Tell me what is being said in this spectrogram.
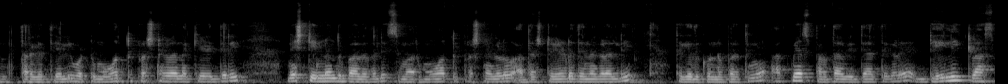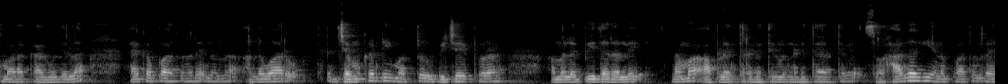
ಒಂದು ತರಗತಿಯಲ್ಲಿ ಒಟ್ಟು ಮೂವತ್ತು ಪ್ರಶ್ನೆಗಳನ್ನು ಕೇಳಿದ್ದೀರಿ. ನೆಕ್ಸ್ಟ್ ಇನ್ನೊಂದು ಭಾಗದಲ್ಲಿ ಸುಮಾರು ಮೂವತ್ತು ಪ್ರಶ್ನೆಗಳು ಆದಷ್ಟು ಎರಡು ದಿನಗಳಲ್ಲಿ ತೆಗೆದುಕೊಂಡು ಬರ್ತೀನಿ. ಆತ್ಮೀಯ ಸ್ಪರ್ಧಾ ವಿದ್ಯಾರ್ಥಿಗಳೇ, ಡೈಲಿ ಕ್ಲಾಸ್ ಮಾಡೋಕ್ಕಾಗೋದಿಲ್ಲ. ಯಾಕಪ್ಪ ಅಂತಂದರೆ ನನ್ನ ಹಲವಾರು ಜಮಖಂಡಿ ಮತ್ತು ವಿಜಯಪುರ, ಆಮೇಲೆ ಬೀದರಲ್ಲಿ ನಮ್ಮ ಆಫ್ಲೈನ್ ತರಗತಿಗಳು ನಡೀತಾ ಇರ್ತವೆ. ಸೊ ಹಾಗಾಗಿ ಏನಪ್ಪ ಅಂತಂದರೆ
